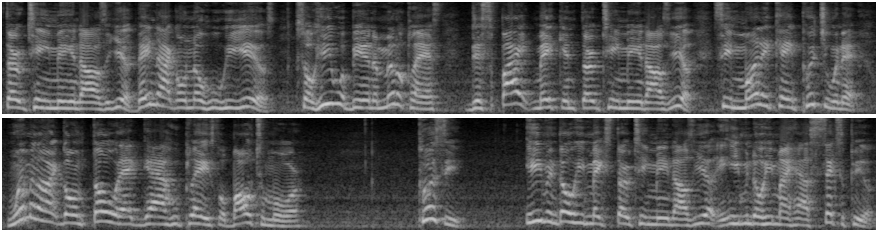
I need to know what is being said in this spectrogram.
thirteen million dollars a year. They not gonna know who he is. So he would be in the middle class despite making thirteen million dollars a year. See, money can't put you in that. Women aren't gonna throw that guy who plays for Baltimore pussy even though he makes $13 million a year, and even though he might have sex appeal,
